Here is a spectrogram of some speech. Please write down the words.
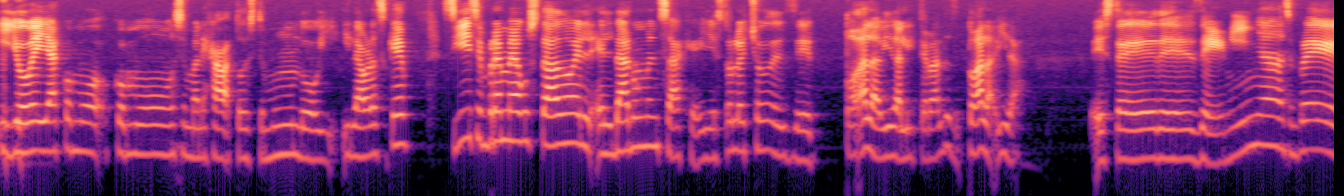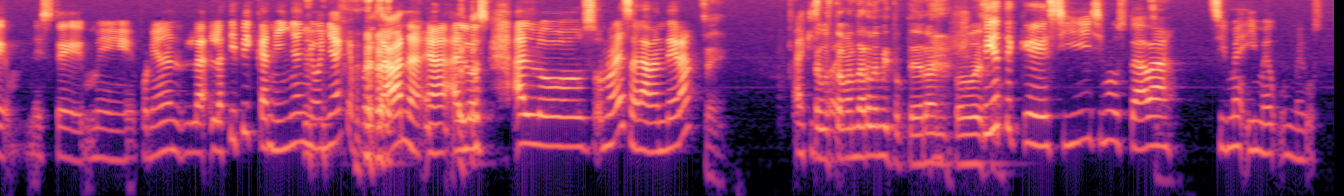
y yo veía cómo, cómo se manejaba todo este mundo y, y la verdad es que sí, siempre me ha gustado el, el dar un mensaje y esto lo he hecho desde toda la vida, literal, desde toda la vida. Este, desde niña, siempre, este, me ponían la, la típica niña ñoña que pues daban a, a- a los, a los honores a la bandera. Sí. Aquí ¿Te estoy. gustaba andar de mi totera en todo eso? Fíjate que sí, sí me gustaba. Sí, me, y me, me gusta.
